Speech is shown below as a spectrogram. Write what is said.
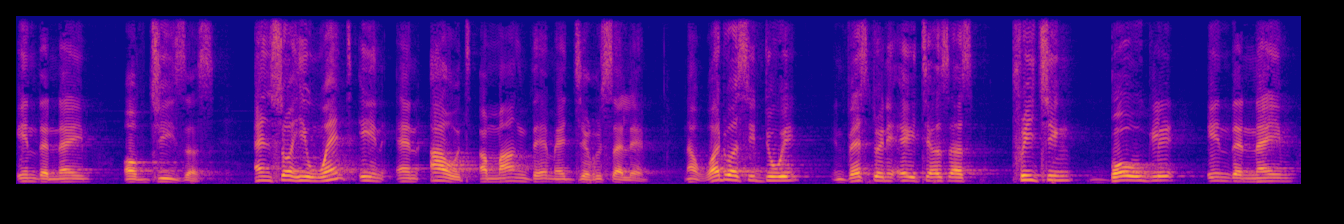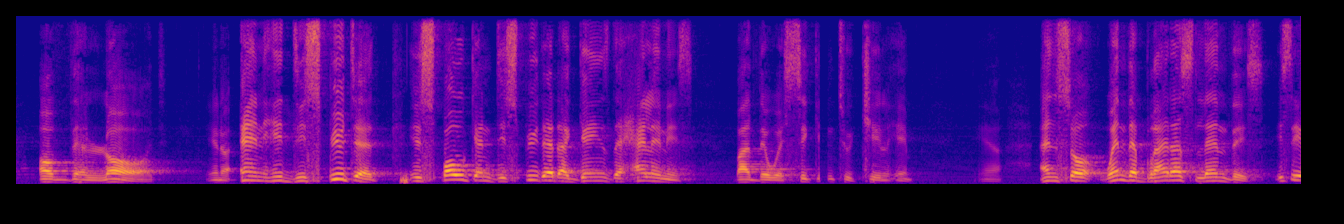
in the name of Jesus. And so he went in and out among them at Jerusalem. Now, what was he doing? In verse 28 tells us, preaching boldly in the name of the Lord. You know, and he disputed, he spoke and disputed against the Hellenists, but they were seeking to kill him. Yeah. And so when the brothers learned this, you see,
